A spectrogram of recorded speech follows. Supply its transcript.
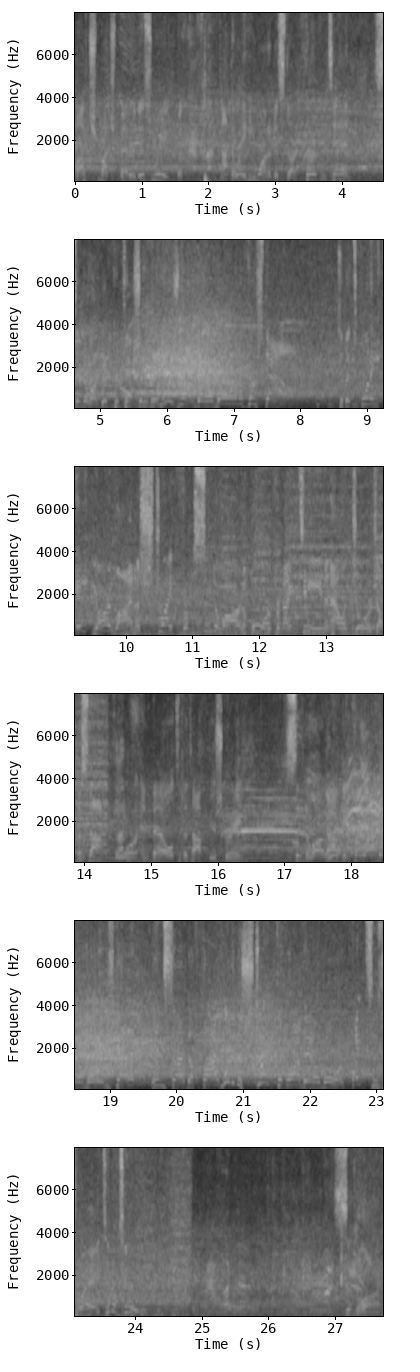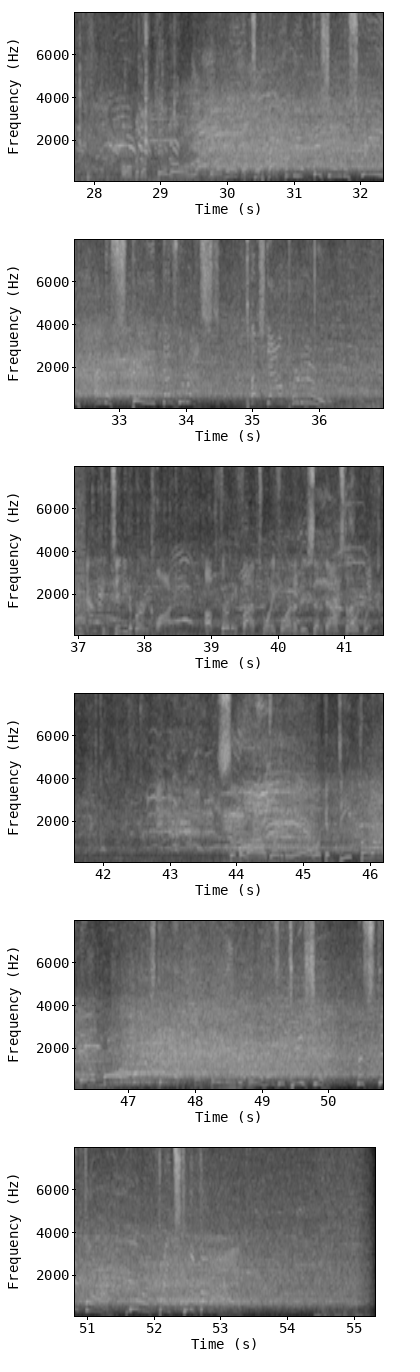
much, much better this week, but not the way he wanted to start. Third and 10. Sindelar, good protection again. Here's Rondale Moore on a first down. To the 28-yard line, a strike from Sindelar to Moore for 19, and Allen George on the stop. Moore and Bell to the top of your screen. Sindelar looking for Rondale Moore. He's got it inside the five. Look at the strength of Rondale Moore. Fights his way to the two. Sindelar over the middle. Purdue. They can continue to burn clock. Up 35-24 and a new set of downs to work with. Sindelar will go to the air, looking deep for Rondale Moore. Moore's got it! Unbelievable. A hesitation. The stiff arm. Moore fights to the five.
